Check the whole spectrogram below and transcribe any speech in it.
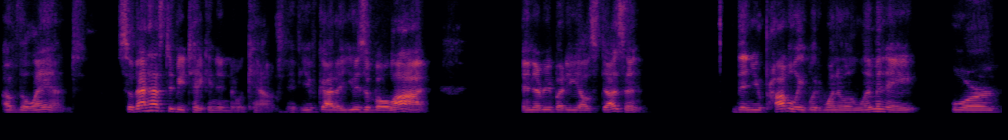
of the land. So that has to be taken into account. If you've got a usable lot and everybody else doesn't, then you probably would want to eliminate or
